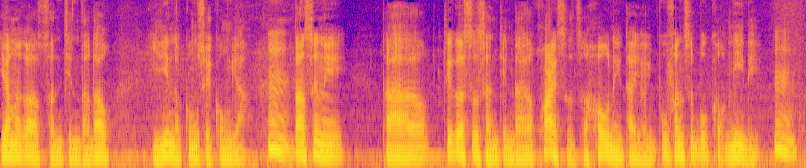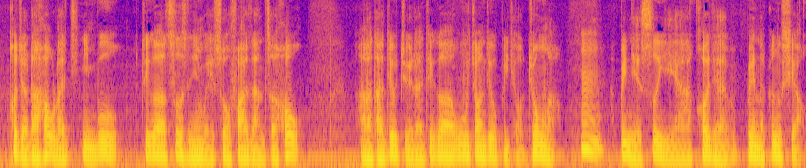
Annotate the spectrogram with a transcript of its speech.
让那个神经得到一定的供血供氧。嗯。但是呢，它这个视神经它坏死之后呢，它有一部分是不可逆的。嗯。或者它后来进一步这个视神经萎缩发展之后，啊，他就觉得这个物状就比较重了。嗯。并且视野啊或者变得更小。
